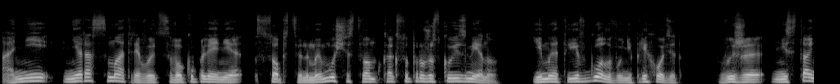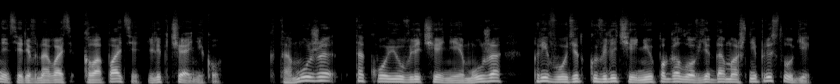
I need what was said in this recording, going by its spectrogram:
Они не рассматривают совокупление собственным имуществом как супружескую измену. Им это и в голову не приходит. Вы же не станете ревновать к лопате или к чайнику. К тому же, такое увлечение мужа приводит к увеличению поголовья домашней прислуги,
